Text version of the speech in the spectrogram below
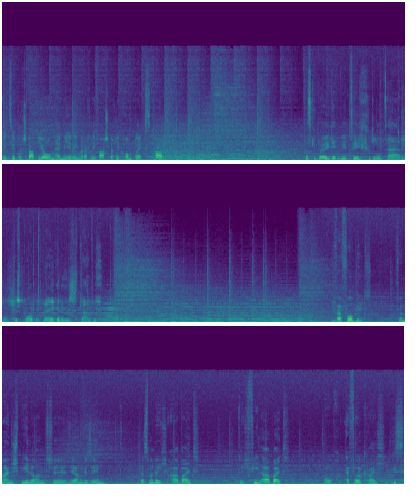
bezüglich Stadion haben wir immer ein bisschen, fast ein bisschen komplex gehabt. Das Gebäude wird sicher Luzern und den Sport prägen, das ist glaube ich. Ich war Vorbild für meine Spieler und äh, sie haben gesehen, dass man durch Arbeit, durch viel Arbeit auch erfolgreich ist.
